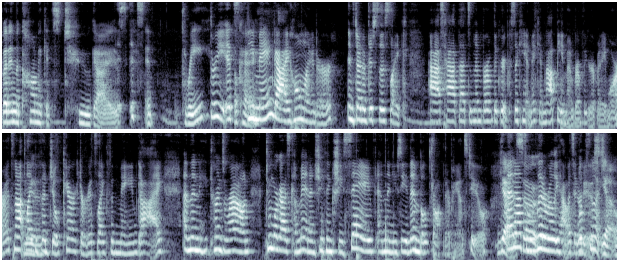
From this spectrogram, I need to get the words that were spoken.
But in the comic, it's two guys. It's And three. three. It's Okay. the main guy, Homelander, instead of just this like ass hat that's a member of the group because they can't make him not be a member of the group anymore. It's not like Yeah. the joke character. It's like the main guy. And then he turns around, two more guys come in, and she thinks she's saved, and then you see them both drop their pants too. Yeah, and that's so- literally how it's introduced. not. Yeah,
